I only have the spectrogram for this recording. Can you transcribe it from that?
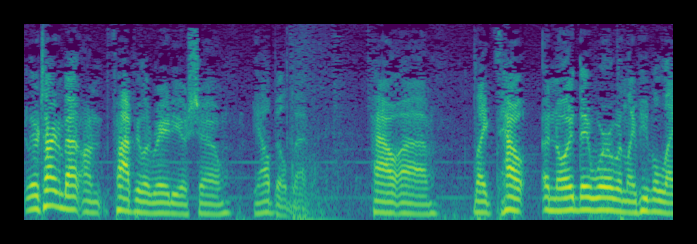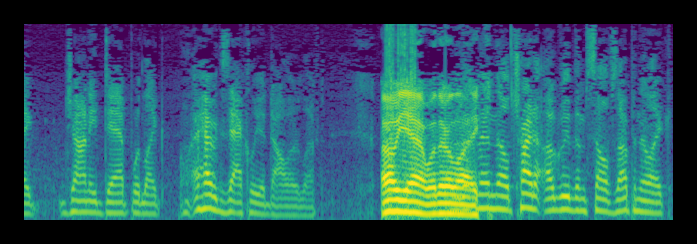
They were talking about on popular radio show. Yeah, I'll build that. How uh like how annoyed they were when like people like Johnny Depp would like I have exactly a dollar left. Oh yeah, well they're like, and then they'll try to ugly themselves up and they're like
